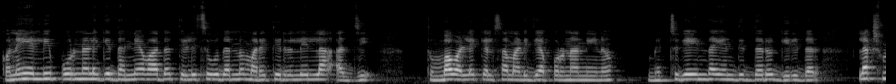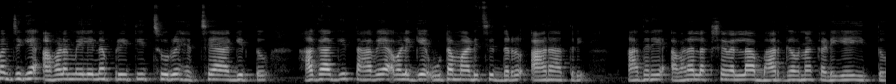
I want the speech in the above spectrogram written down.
ಕೊನೆಯಲ್ಲಿ ಪೂರ್ಣಳಿಗೆ ಧನ್ಯವಾದ ತಿಳಿಸುವುದನ್ನು ಮರೆತಿರಲಿಲ್ಲ ಅಜ್ಜಿ. ತುಂಬ ಒಳ್ಳೆ ಕೆಲಸ ಮಾಡಿದ್ಯಾ ಪೂರ್ಣ ನೀನು, ಮೆಚ್ಚುಗೆಯಿಂದ ಎಂದಿದ್ದರು ಗಿರಿಧರ್. ಲಕ್ಷ್ಮಜ್ಜಿಗೆ ಅವಳ ಮೇಲಿನ ಪ್ರೀತಿ ಚೂರು ಹೆಚ್ಚೇ ಆಗಿತ್ತು. ಹಾಗಾಗಿ ತಾವೇ ಅವಳಿಗೆ ಊಟ ಮಾಡಿಸಿದ್ದರು ಆ ರಾತ್ರಿ. ಆದರೆ ಅವಳ ಲಕ್ಷ್ಯವೆಲ್ಲ ಭಾರ್ಗವನ ಕಡೆಯೇ ಇತ್ತು.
